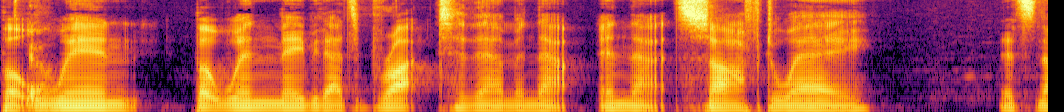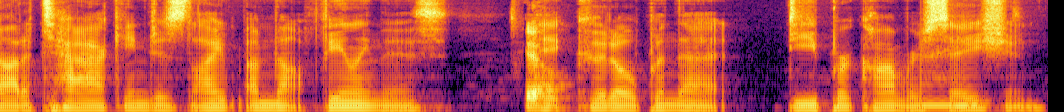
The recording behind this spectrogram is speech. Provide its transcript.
But Yeah. when, but when maybe that's brought to them in that in that soft way, it's not attacking. Just like I'm not feeling this. Yeah. It could open that deeper conversation.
